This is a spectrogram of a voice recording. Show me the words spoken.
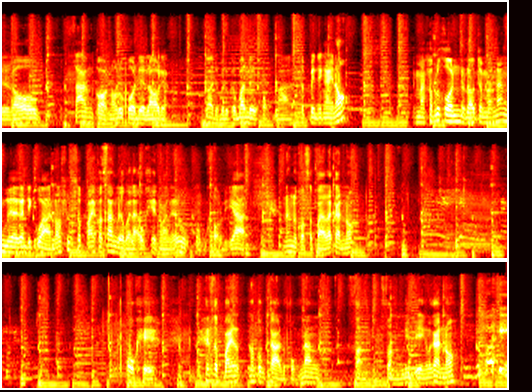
เดี๋ยวเราสร้างก่อนเนาะทุกคนเดี๋ยวเราเนี่ย ก็เดี๋ยวมาดูกันว่าเรือออกมาจะเป็นยังไงเนาะมาครับทุกคนเดี๋ยวเราจะมานั่งเรือกันดีกว่าเนาะซึ่งสไปร์เขาสร้างเรือไปแล้วโอเคหน่อยแล้วผมขออนุญาตนั่งเรือของสไปร์แล้วกันเนาะโอเคให้สไปร์นั่งตรงกลางเดี๋ยวผมนั่ง ฝั่งฝั่งริมเองแล้วกันเนาะเฮ้ย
